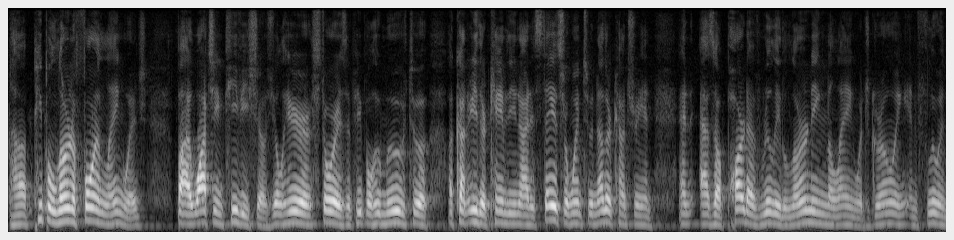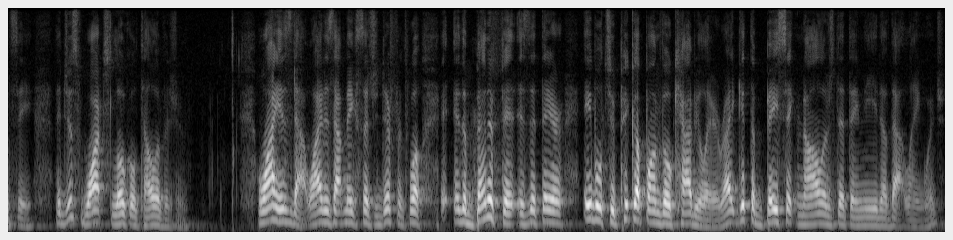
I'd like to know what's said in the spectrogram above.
uh, people learn a foreign language by watching TV shows. You'll hear stories of people who moved to a, a, country, either came to the United States or went to another country, and, and as a part of really learning the language, growing in fluency, they just watched local television. Why is that? Why does that make such a difference? Well, the benefit is that they are able to pick up on vocabulary, right? Get the basic knowledge that they need of that language.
